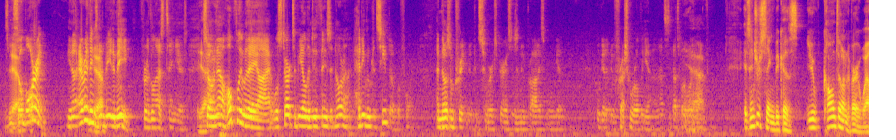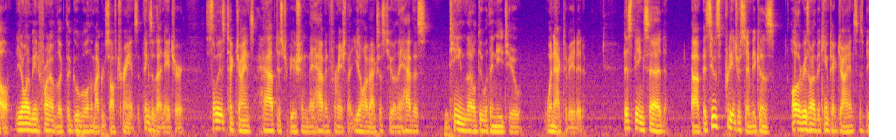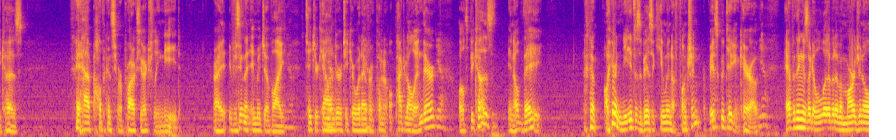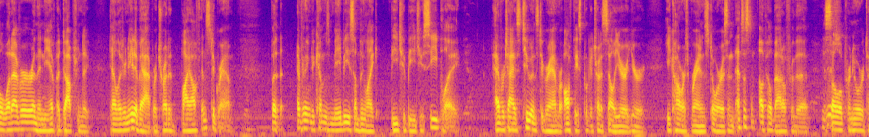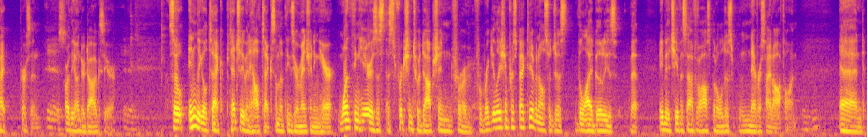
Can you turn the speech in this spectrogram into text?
It's been Yeah. so boring. You know, everything's Yeah. been B2B for the last 10 years. Yeah. So now, hopefully, with AI, we'll start to be able to do things that no one had even conceived of before, and those will create new consumer experiences and new products. And we'll get we'll get a new fresh world again, and that's that's what Yeah. hoping for. It's interesting because you commented on it very well. You don't want to be in front of like the Google and the Microsoft trains, and things of that nature. Some of these tech giants have distribution, they have information that you don't have access to, and they have this team that'll do what they need to when activated. This being said, uh, it seems pretty interesting because all the reason why they became tech giants is because they have all the consumer products you actually need, right? If you've seen the image of like, Yeah. take your calendar, take your whatever, Yeah. and put it, all, pack it all in there. Yeah. Well, it's because you know they all your needs as a basic human, a function, are basically taken care of. Yeah. Everything is like a little bit of a marginal whatever, and then you have adoption to download your native app or try to buy off Instagram. But everything becomes maybe something like B two B two C play, Yeah. advertise to Instagram or off Facebook to try to sell your your e-commerce brand in stores, and that's just an uphill battle for the It is. solopreneur type person It is. or the underdogs here. It is. So in legal tech, potentially even health tech, some of the things you were mentioning here. One thing here is this, this friction to adoption for from regulation perspective, and also just the liabilities that maybe the chief of staff of a hospital will just never sign off on. Mm-hmm. And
